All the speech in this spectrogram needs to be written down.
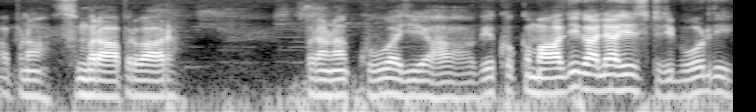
ਆਪਣਾ ਸਮਰਾ ਪਰਿਵਾਰ। ਪੁਰਾਣਾ ਖੂਹ ਆ ਜੀ, ਆਹ ਵੇਖੋ, ਕਮਾਲ ਦੀ ਗੱਲ ਆ ਹਿਸਟਰੀ ਬੋਰਡ ਦੀ।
